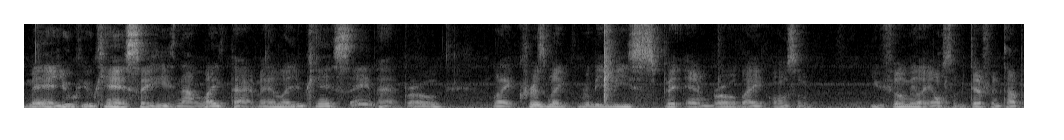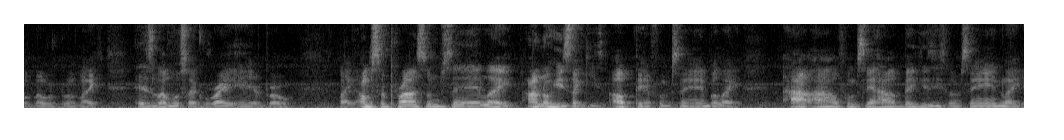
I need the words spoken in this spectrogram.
man, you you can't say he's not like that, man. Like, you can't say that, bro. Like, Chystemc really be spitting, bro, like on some, you feel me, like on some different type of level, bro. Like his level's like right here, bro. Like I'm surprised. I'm saying, like I know he's like he's up there from saying, but like how how from saying how big is he from saying like.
